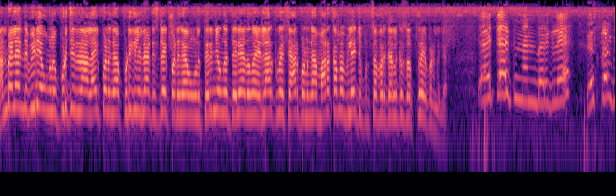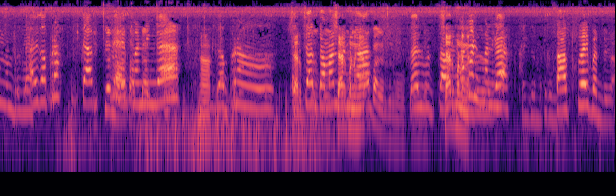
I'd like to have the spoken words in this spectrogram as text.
நண்பர்களே இந்த வீடியோ உங்களுக்கு பிடிச்சிருந்தா லைக் பண்ணுங்க. பிடிக்கலனா டிஸ்லைக் பண்ணுங்க. உங்களுக்கு தெரிஞ்சவங்க தெரியாதவங்க எல்லாருக்குமே ஷேர் பண்ணுங்க. மறக்காம வில்லேஜ் ஃபுட் சஃபர் சேனலுக்கு சப்ஸ்கிரைப் பண்ணுங்க ஏத்தாக்கு நண்பர்களே. எஸ்டாக்கு நண்பர்களே. அதுக்கப்புறம் சப்ஸ்கிரைப் பண்ணுங்க. அதுக்கப்புறம் Share- share பண்ணுங்க. Share பண்ணுங்க. பண்ணுங்க. சப்ஸ்கிரைப் பண்ணுங்க. சப்ஸ்கிரைப் பண்ணுங்க.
